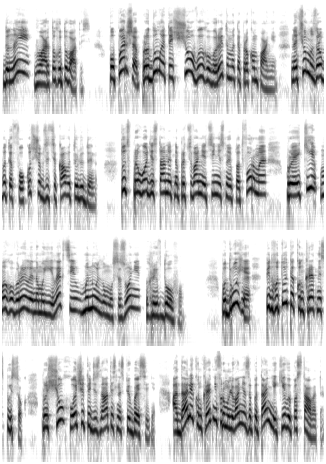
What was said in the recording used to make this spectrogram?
до неї варто готуватись. По-перше, продумайте, що ви говоритимете про компанію, на чому зробите фокус, щоб зацікавити людину. Тут в пригоді стануть напрацювання ціннісної платформи, про які ми говорили на моїй лекції в минулому сезоні Гри вдовгу. По-друге, підготуйте конкретний список, про що хочете дізнатись на співбесіді, а далі конкретні формулювання запитань, які ви поставите.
